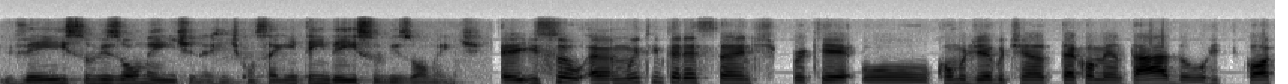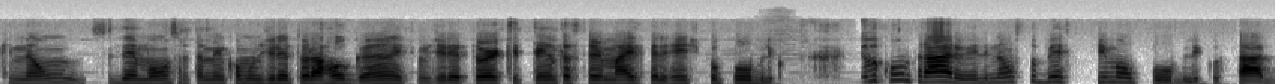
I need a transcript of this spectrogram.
ver isso visualmente, né? A gente consegue entender isso visualmente. É, isso é muito interessante, porque o, como o Diego tinha até comentado, o Hitchcock não se demonstra também como um diretor arrogante, um diretor que tenta ser mais inteligente que o público. Pelo contrário, ele não subestima o público, sabe?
